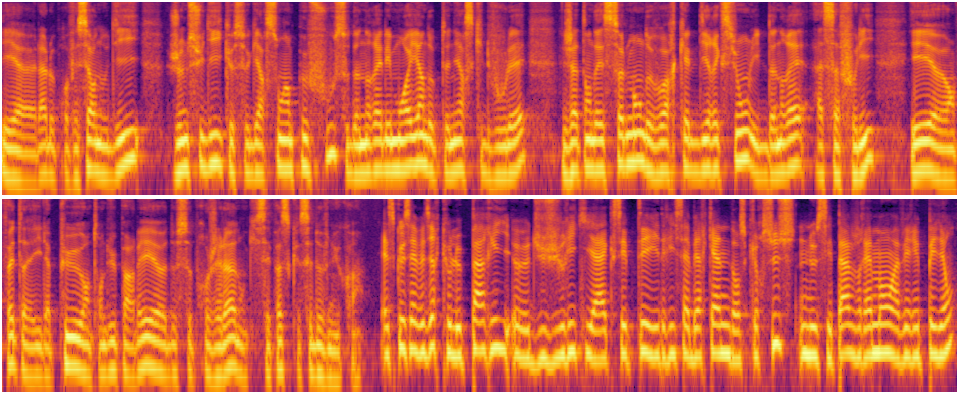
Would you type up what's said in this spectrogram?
Et euh, là, le professeur nous dit Je me suis dit que ce garçon un peu fou se donnerait les moyens d'obtenir ce qu'il voulait. J'attendais seulement de voir quelle direction il donnerait à sa folie. Et euh, en fait, il a plus entendu parler de ce projet-là, donc il ne sait pas ce que c'est devenu. Quoi. Est-ce que ça veut dire que le pari du jury qui a accepté Idriss Aberkan dans ce cursus ne s'est pas vraiment avéré payant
